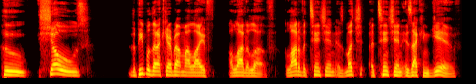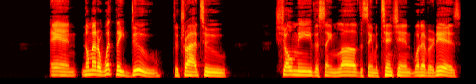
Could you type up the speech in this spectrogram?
who shows the people that I care about in my life a lot of love, a lot of attention, as much attention as I can give. And no matter what they do to try to show me the same love, the same attention, whatever it is,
